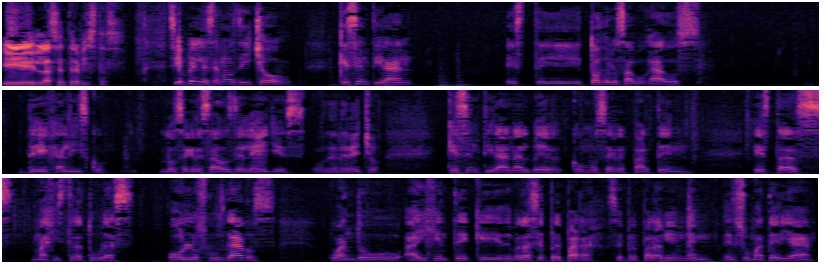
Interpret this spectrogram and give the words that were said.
Y las entrevistas. Siempre les hemos dicho qué sentirán este todos los abogados de Jalisco, los egresados de leyes o de derecho, qué sentirán al ver cómo se reparten estas magistraturas o los juzgados cuando hay gente que de verdad se prepara, se prepara bien en, en su materia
